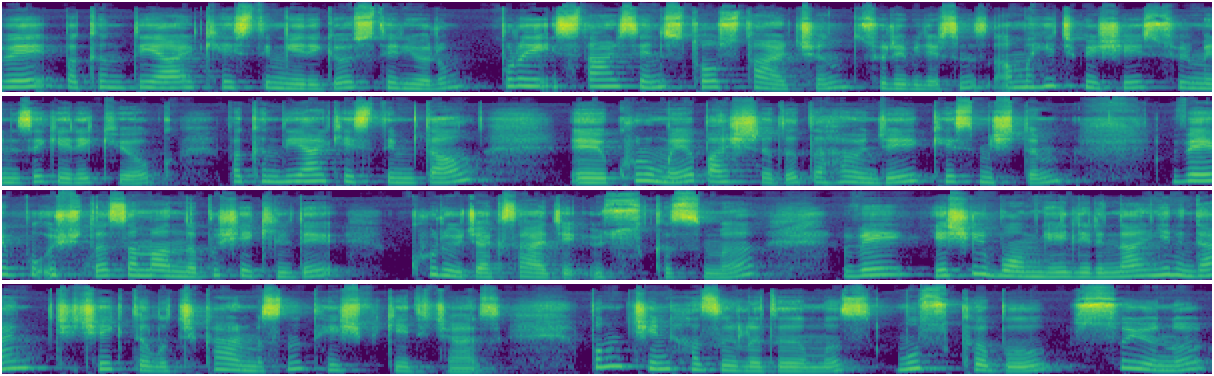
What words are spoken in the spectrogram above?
Ve bakın diğer kestiğim yeri gösteriyorum. Burayı isterseniz toz tarçın sürebilirsiniz ama hiçbir şey sürmenize gerek yok. Bakın diğer kestiğim dal e, kurumaya başladı. Daha önce kesmiştim. Ve bu uçta zamanla bu şekilde kuruyacak sadece üst kısmı ve yeşil bomgelerinden yeniden çiçek dalı çıkarmasını teşvik edeceğiz. Bunun için hazırladığımız muz kabuğu suyunu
